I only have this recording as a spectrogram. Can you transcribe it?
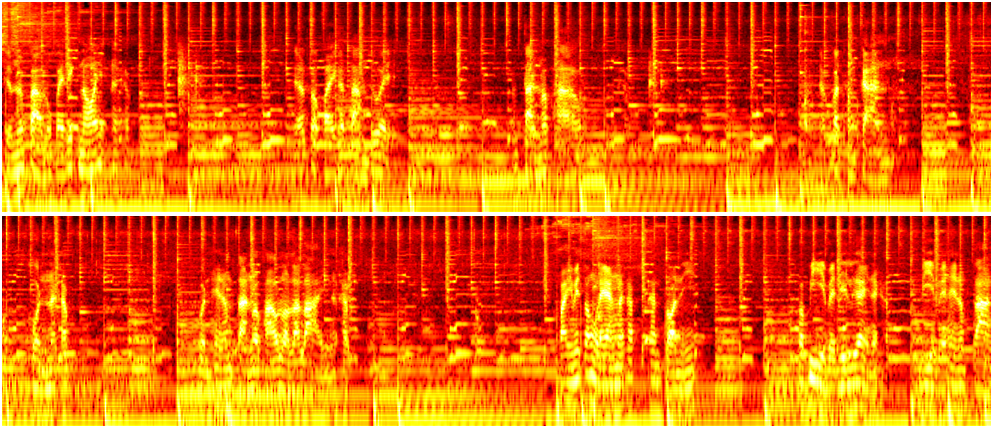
เติมน้ำเปล่าลงไปเล็กน้อยนะครับ แล้วต่อไปก็ตามด้วยน้ำตาลมะพร้าวแล้วก็ทำการ คนนะครับ คนให้น้ำตาลมะพร้าวเราละลายนะครับ ไฟไม่ต้องแรงนะครับ ขั้นตอนนี้ก็บี้ไปเรื่อยๆนะครับ บี้ไปให้น้ำตาล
